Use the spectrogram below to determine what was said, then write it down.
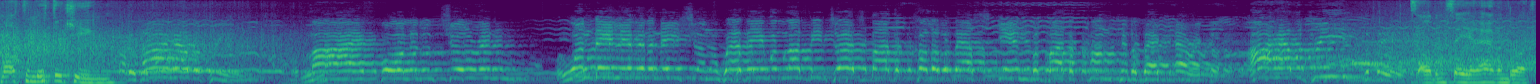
Martin Luther King. Because I have a dream that my four little children will one day live in a nation where they will not be judged by the color of their skin but by the content of their character. I have a dream today. Ja, de säger även då att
